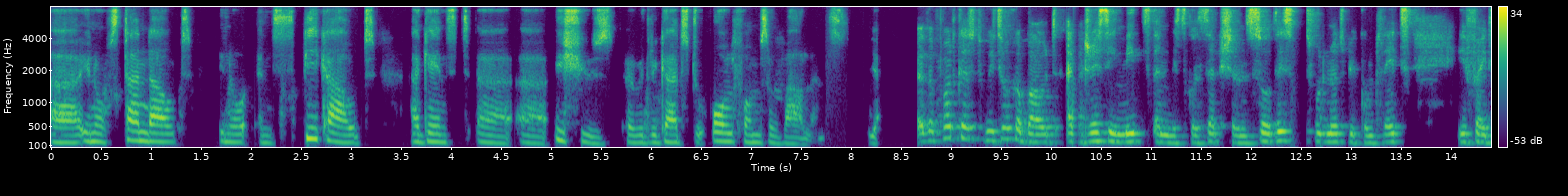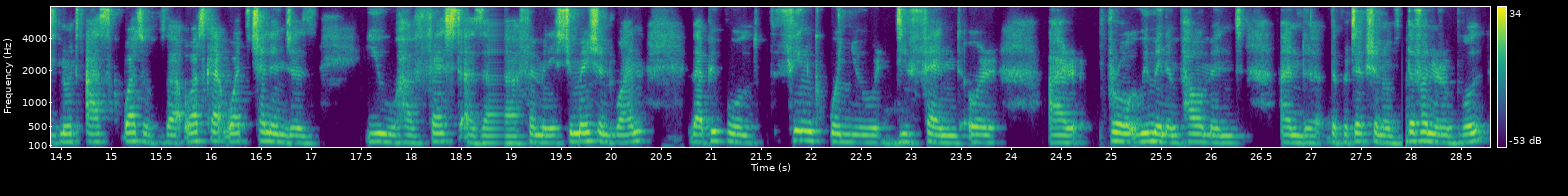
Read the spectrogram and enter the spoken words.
uh, you know stand out you know, and speak out against uh, uh, issues uh, with regards to all forms of violence. Yeah. The podcast we talk about addressing myths and misconceptions. So this would not be complete if I did not ask what of the what kind, what challenges you have faced as a feminist. You mentioned one that people think when you defend or are pro women empowerment and uh, the protection of the vulnerable,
